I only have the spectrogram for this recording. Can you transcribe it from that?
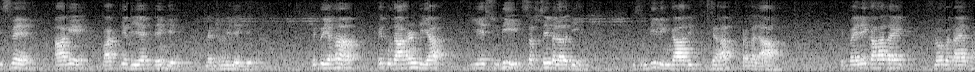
इसमें आगे वाक्य दिए देंगे, लक्षण भी देंगे। किंतु यहाँ एक उदाहरण दिया कि ये श्रुति सबसे बलवती है। श्रुति लिंगादिभ्य प्रबला। पहले कहा था, एक श्लोक बताया था।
